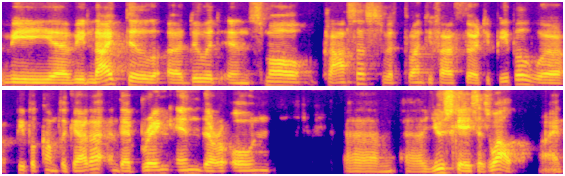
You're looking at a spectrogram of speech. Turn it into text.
we uh, we like to uh, do it in small classes with 25 30 people where people come together and they bring in their own um, uh, use case as well right?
